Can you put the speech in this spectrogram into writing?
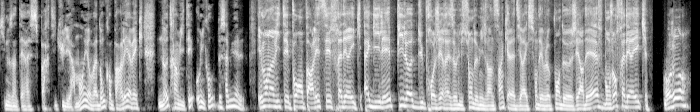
qui nous intéresse particulièrement et on va donc en parler avec notre invité au micro de Samuel. Et mon invité pour en parler, c'est Frédéric Aguilé, pilote du projet Résolution 2025 à la direction développement de GRDF. Bonjour Frédéric. Bonjour.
